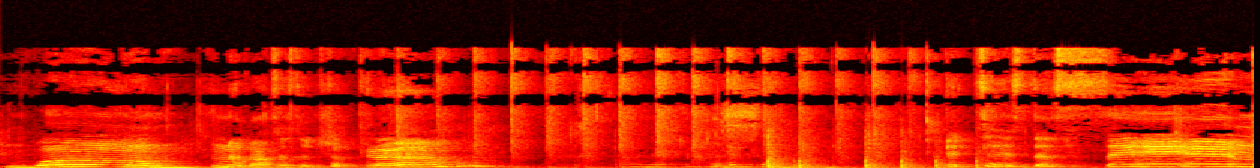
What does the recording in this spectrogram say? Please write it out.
Boom. Oh my god, this is chicken. It tastes the same.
